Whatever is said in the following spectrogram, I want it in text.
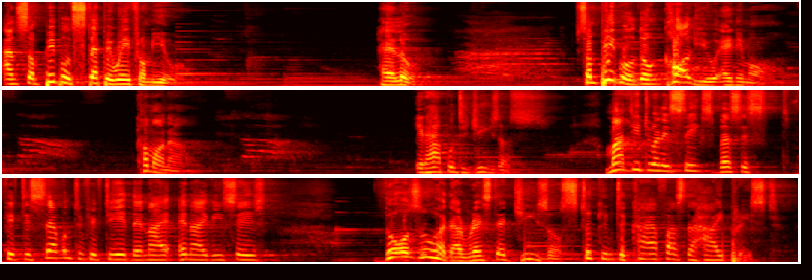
and some people step away from you. Hello. Some people don't call you anymore. Come on now. It happened to Jesus. Matthew 26, verses 57 to 58, the NIV says, Those who had arrested Jesus took him to Caiaphas the high priest,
